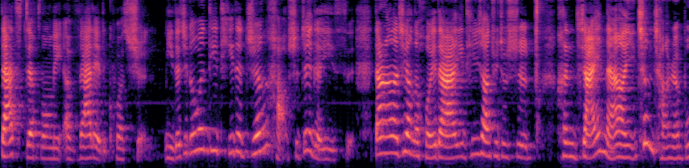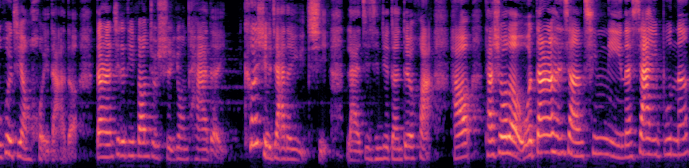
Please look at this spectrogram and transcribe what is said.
，That's definitely a valid question. 你的这个问题提的真好，是这个意思。当然了，这样的回答一听上去就是 很宅男啊，正常人不会这样回答的。当然，这个地方就是用他的科学家的语气来进行这段对话。好，他说了，我当然很想亲你。那下一步呢？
